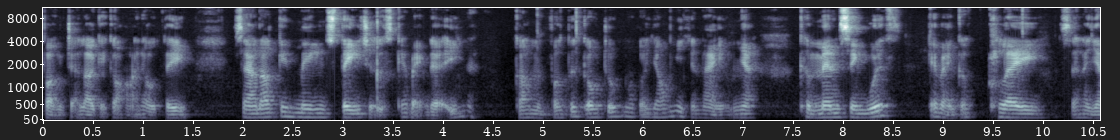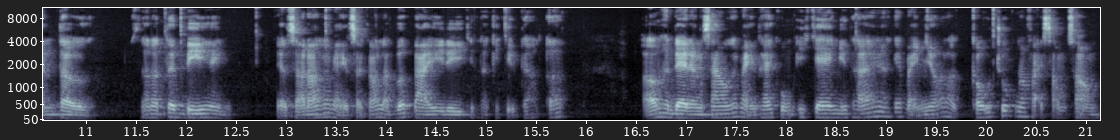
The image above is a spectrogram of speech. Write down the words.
phần trả lời cái câu hỏi đầu tiên. Sau đó cái main stages, các bạn để ý nè. Coi mình phân tích cấu trúc nó có giống như trên này không nha. Commencing with, các bạn có clay sẽ là danh từ. Sau đó tới being và sau đó các bạn sẽ có là verb id chính là cái chữ dot up ở hình đề đằng sau các bạn thấy cũng y chang như thế, các bạn nhớ là cấu trúc nó phải song song.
